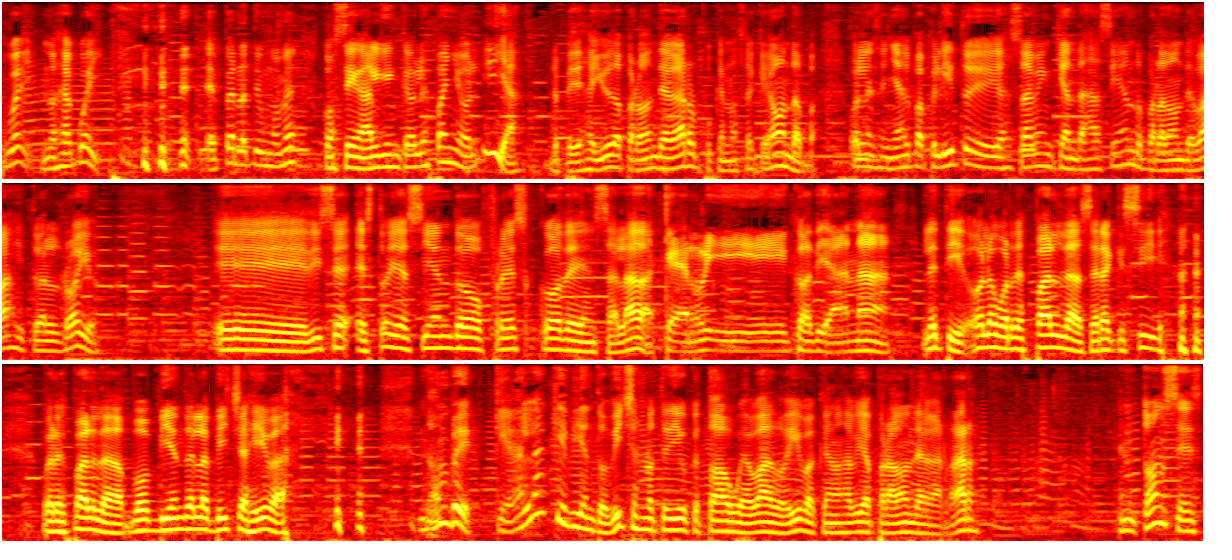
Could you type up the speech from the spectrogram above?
güey, no sea güey. Espérate un momento, consigue a alguien que hable español y ya. Le pides ayuda para dónde agarro porque no sé qué onda. Pues le enseñas el papelito y ya saben qué andas haciendo, para dónde vas y todo el rollo. Eh, dice, estoy haciendo fresco de ensalada. ¡Qué rico, Diana! Leti, hola guardaespaldas, ¿será que sí? guardaespaldas, vos viendo las bichas iba. no, hombre, que ala que viendo bichas, no te digo que todo huevado iba, que no sabía para dónde agarrar. Entonces,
